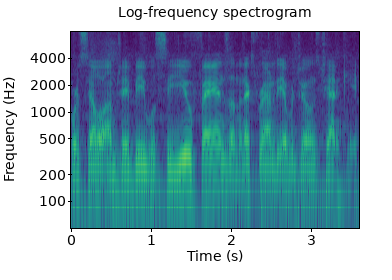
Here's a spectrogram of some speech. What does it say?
Porcello. I'm JB. We'll see you fans on the next round of the Edward Jones Chatting Cage.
